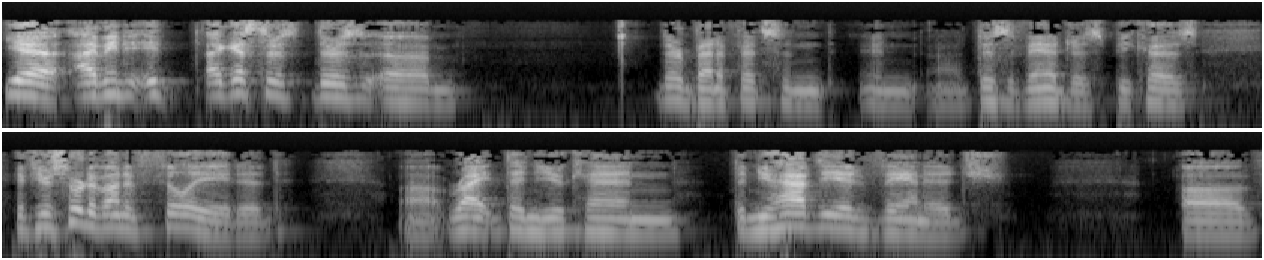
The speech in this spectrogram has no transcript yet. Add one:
Yeah, I mean, it. I guess there's there's um, there are benefits and, and uh, disadvantages because if you're sort of unaffiliated, uh, right, then you can then you have the advantage of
